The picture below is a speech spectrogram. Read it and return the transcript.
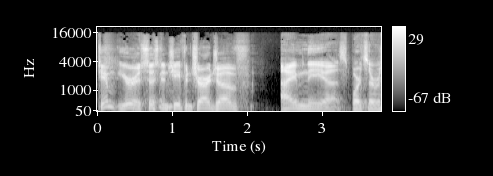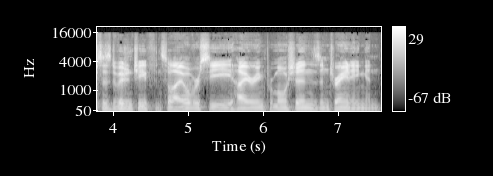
Tim, you're assistant chief in charge of. I'm the uh, support services division chief, and so I oversee hiring, promotions, and training. And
